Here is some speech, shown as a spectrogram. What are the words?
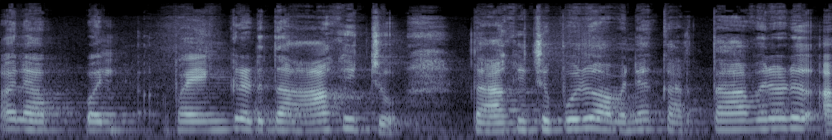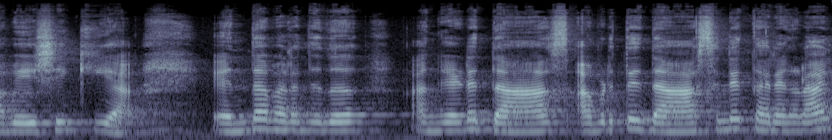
അവൻ ഭയങ്കര അടുത്ത് ദാഹിച്ചു. ദാഹിച്ചപ്പോഴും അവന് കർത്താവിനോട് അപേക്ഷിക്കുക. എന്താ പറഞ്ഞത്? അങ്ങയുടെ ദാസ് അവിടുത്തെ ദാസിന്റെ കരങ്ങളാൽ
